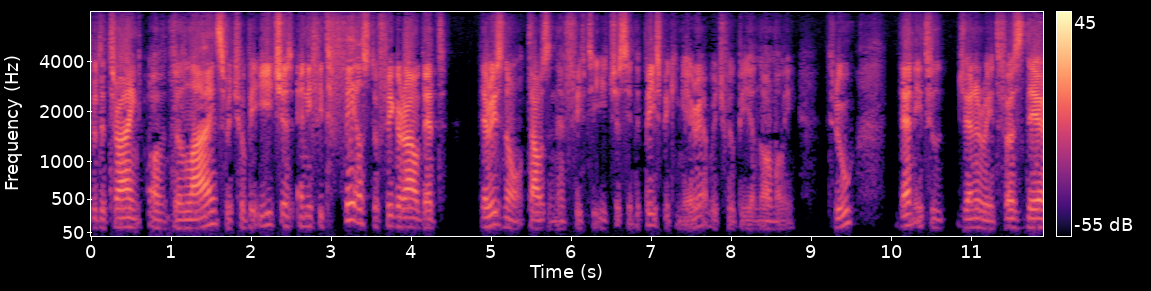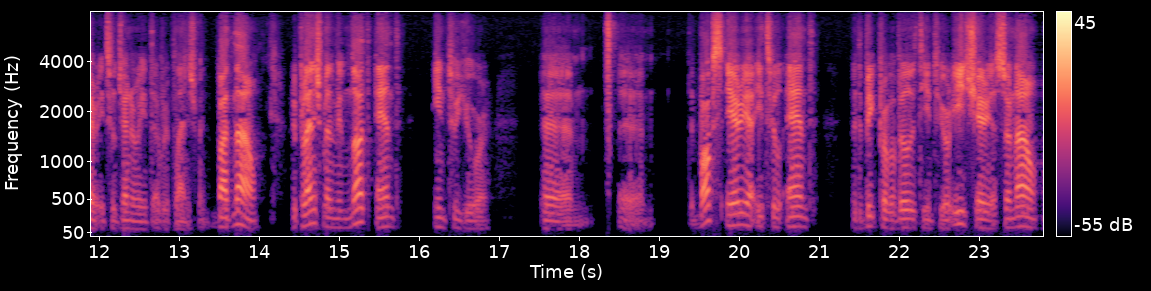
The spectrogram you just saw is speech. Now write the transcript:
to the trying of the lines, which will be eaches. And if it fails to figure out that there is no 1050 eaches in the piece picking area, which will be normally true, then it will generate first there, it will generate a replenishment. But now replenishment will not end into your um, um, the box area. It will end with a big probability into your each area. So now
